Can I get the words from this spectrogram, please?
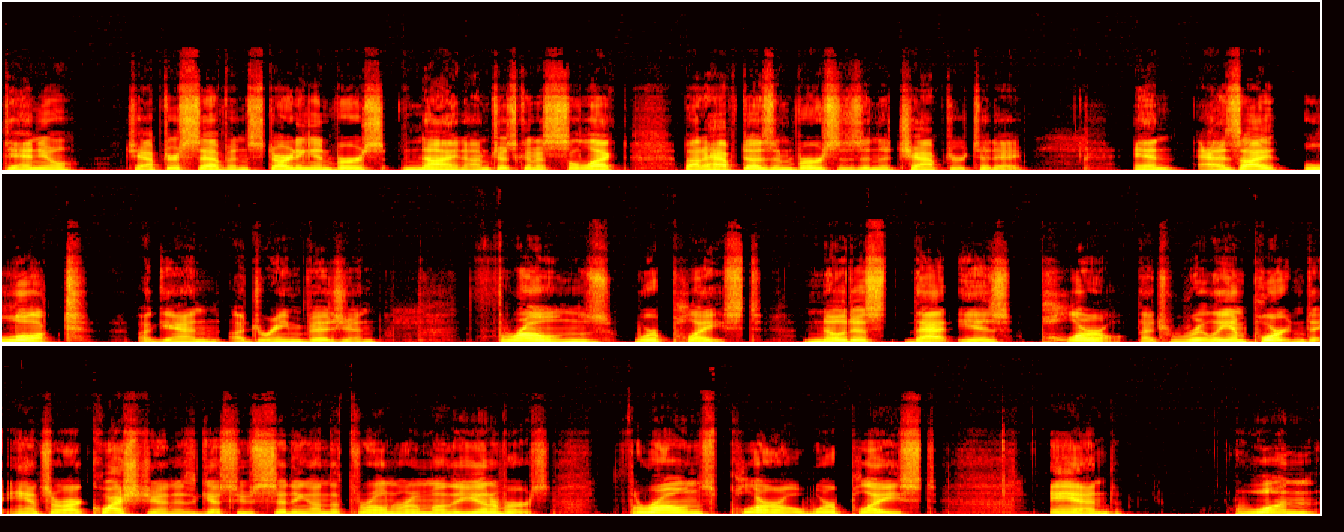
Daniel chapter 7, starting in verse 9. I'm just going to select about a half dozen verses in the chapter today. And as I looked, again, a dream vision, thrones were placed. Notice that is plural. That's really important to answer our question as guess who's sitting on the throne room of the universe. Thrones, plural, were placed, and one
